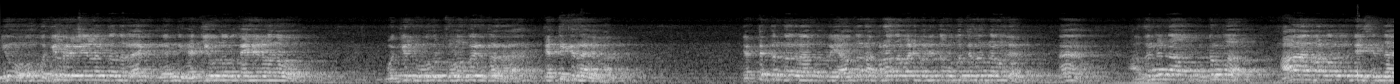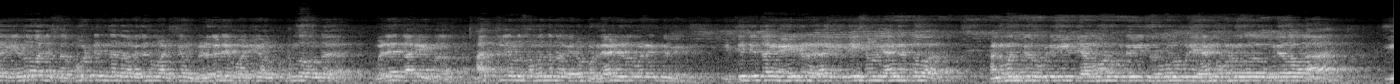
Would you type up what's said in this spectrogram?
ನೀವು ವಕೀಲರು ಇರಲಿಲ್ಲ ಅಂತಂದ್ರೆ ನಿಮ್ಗೆ ಹೆಜ್ಜೆ ಒಂದೊಂದು ಕಾಯ್ದೆಗಳದಾವು ವಕೀಲರು ಚೊಲೋ ಇರ್ತಾರ ಕೆಟ್ಟಕ್ಕಿರಂಗಿಲ್ಲ ಕೆಟ್ಟಕ್ಕಂತಂದ್ರೆ ಯಾವ್ದಾರು ಅಪರಾಧ ಮಾಡಿ ಬಂದಿದ್ದ ಗೊತ್ತಿರೋದು ನಮ್ಗೆ, ಹಾಂ? ಅದನ್ನ ನಾವು ಕುಟುಂಬ ಹಾಳಾಗಬಾರ್ದು ಉದ್ದೇಶದಿಂದ ಏನೋ ಅಲ್ಲಿ ಸಪೋರ್ಟಿಂದ ನಾವು ಇದನ್ನು ಮಾಡಿಸಿ, ಅವ್ನು ಬಿಡುಗಡೆ ಮಾಡಿ, ಅವ್ನ ಕುಟುಂಬ ಒಂದು ಒಳ್ಳೆಯ ದಾರಿ ಹಚ್ಚಲಿ ಅನ್ನೋ ಸಂಬಂಧ ನಾವೇನೋ ಬಡದಾಡಿರೋ ಮಾಡಿರ್ತೀವಿ. ಇತ್ತೀಚಿದ್ದಾಗ ಹೇಳಿದ್ರೆ ಈ ದೇಶದೊಳಗೆ ಹೆಂಗಿರ್ತಾವ ಹನುಮಂತರ ಗುಡಿ, ದ್ಯಾಮವ್ವನ ಗುಡಿ ದುರ್ಗನ ಗುಡಿ ಹೆಂಗ್ ಗುಡಿ ಅದಾವಲ್ಲ ಈ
